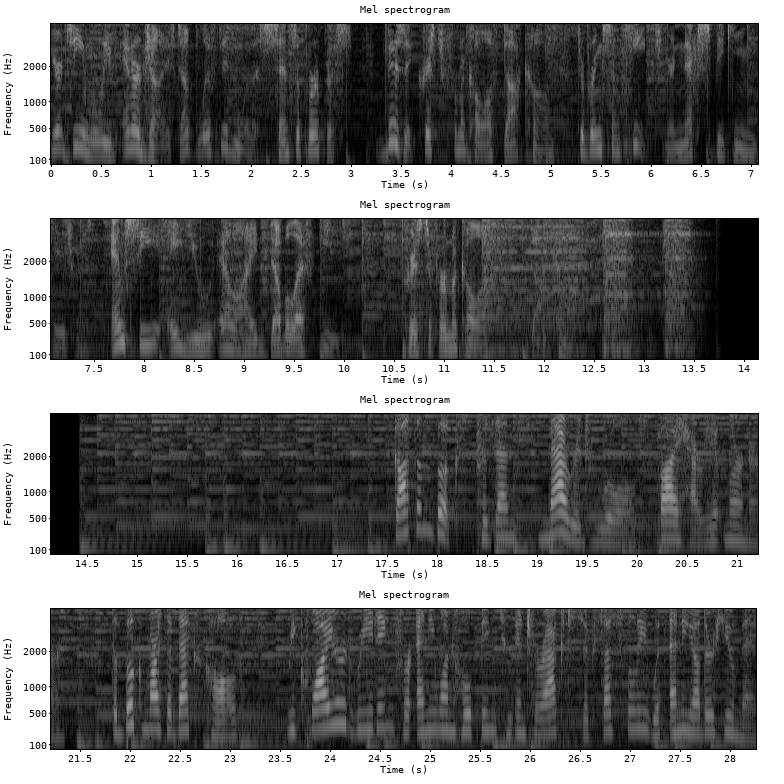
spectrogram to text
Your team will leave energized, uplifted, and with a sense of purpose. Visit ChristopherMcAuliffe.com to bring some heat to your next speaking engagement. M C A U L I F F E. ChristopherMcAuliffe.com. Gotham Books presents Marriage Rules by Harriet Lerner. The book Martha Beck calls required reading for anyone hoping to interact successfully with any other human,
